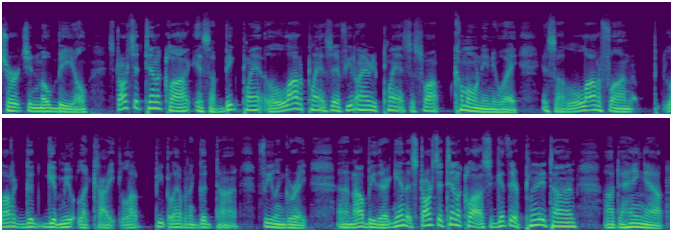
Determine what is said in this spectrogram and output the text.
Church in Mobile. Starts at 10 o'clock. It's a big plant, a lot of plants there. If you don't have any plants to swap, come on anyway. It's a lot of fun. A lot of good gemütlichkeit. A lot of people having a good time, feeling great. And I'll be there. Again, it starts at 10 o'clock, so get there plenty of time uh, to hang out.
